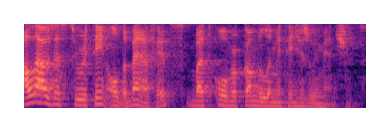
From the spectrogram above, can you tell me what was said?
allows us to retain all the benefits but overcome the limitations we mentioned.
